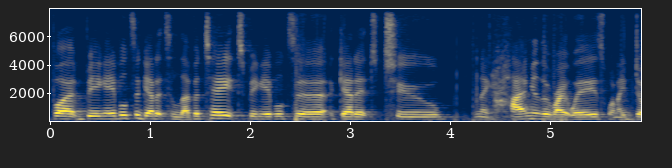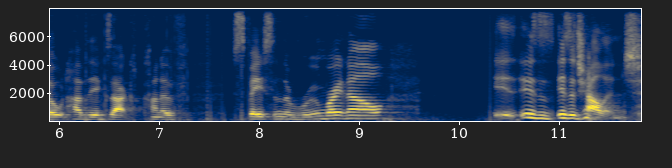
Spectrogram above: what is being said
but being able to get it to levitate, being able to get it to like hang in the right ways when I don't have the exact kind of space in the room right now is, is a challenge.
